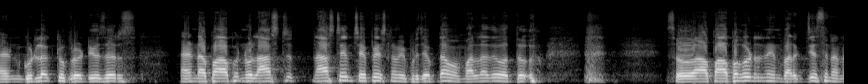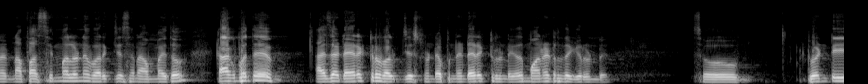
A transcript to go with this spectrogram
And good luck to producers. And ఆ పాప నువ్వు లాస్ట్ లాస్ట్ టైం చెప్పేసినావు ఇప్పుడు చెప్తాము మళ్ళీ వద్దు. సో ఆ పాప కూడా నేను వర్క్ చేశాను అన్నట్టు నా ఫస్ట్ సినిమాలోనే వర్క్ చేశాను ఆ అమ్మాయితో. కాకపోతే యాజ్ అ డైరెక్టర్ వర్క్ చేస్తుండే అప్పుడు నేను డైరెక్టర్ ఉండే కదా మానిటర్ దగ్గర ఉండే. సో ట్వంటీ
